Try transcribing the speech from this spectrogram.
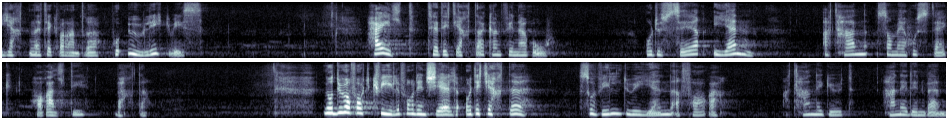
i hjertene til hverandre på ulik vis. Helt til ditt hjerte kan finne ro, og du ser igjen at Han som er hos deg, har alltid vært det. Når du har fått hvile for din sjel og ditt hjerte, så vil du igjen erfare at han er Gud, han er din venn,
